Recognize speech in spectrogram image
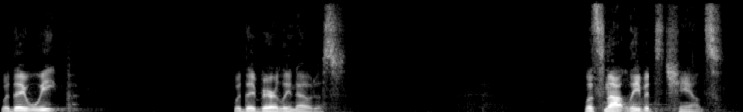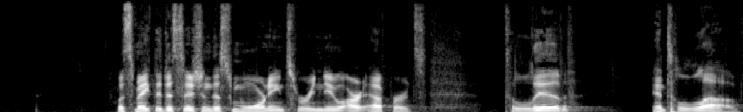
Would they weep? would they barely notice? Let's not leave it to chance. Let's make the decision this morning to renew our efforts to live and to love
